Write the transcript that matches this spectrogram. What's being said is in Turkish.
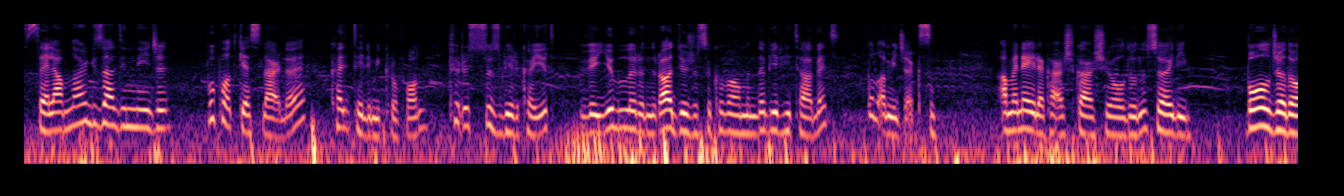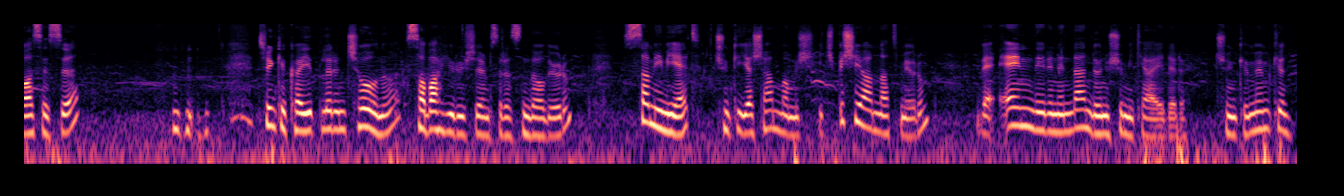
Selamlar güzel dinleyici. Bu podcastlerde kaliteli mikrofon, pürüzsüz bir kayıt ve yılların radyocusu kıvamında bir hitabet bulamayacaksın. Ama neyle karşı karşıya olduğunu söyleyeyim. Bolca doğa sesi. çünkü kayıtların çoğunu sabah yürüyüşlerim sırasında alıyorum. Samimiyet çünkü yaşanmamış hiçbir şey anlatmıyorum. Ve en derininden dönüşüm hikayeleri. Çünkü mümkün.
